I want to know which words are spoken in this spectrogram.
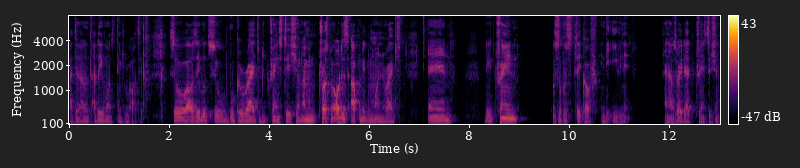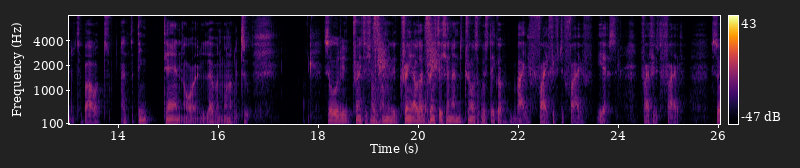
I don't, I don't, I don't even want to think about it. So I was able to book a ride to the train station. I mean, trust me, all this happened in the morning, right? And the train was supposed to take off in the evening. and I was already at the train station at about I think 10 or 11, one of the two. So the train station was, I mean, the train, I was at the train station and the train was supposed to take off by 5.55. Yes, 5.55. So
